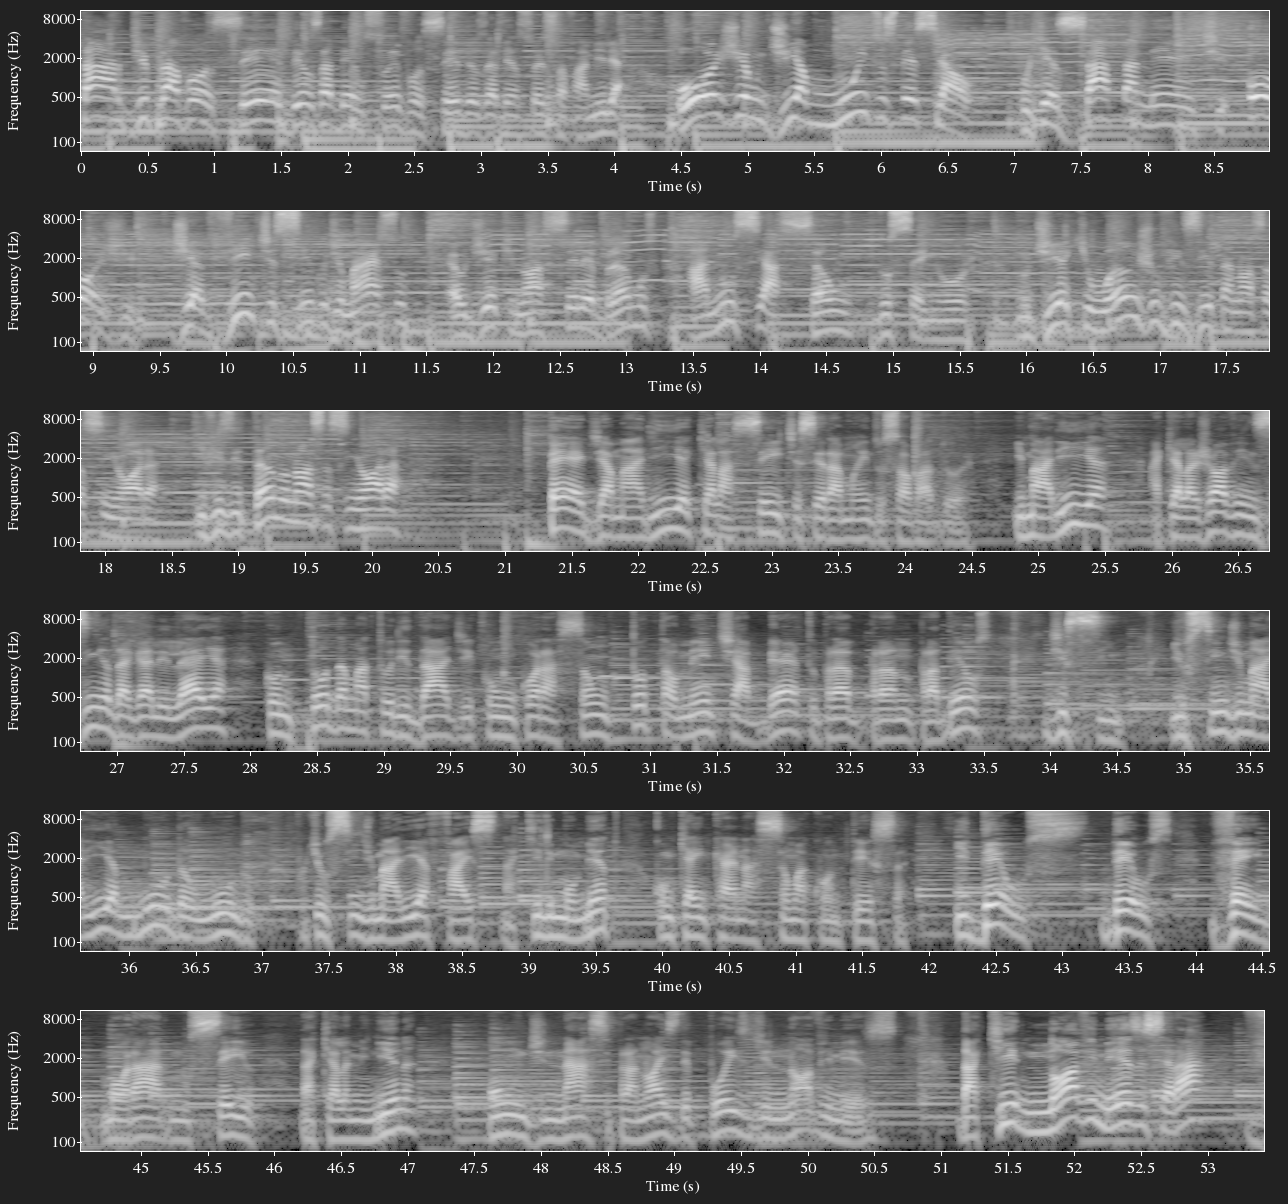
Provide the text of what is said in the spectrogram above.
tarde para você. Deus abençoe você, Deus abençoe sua família. Hoje é um dia muito especial, porque exatamente hoje, dia 25 de março, é o dia que nós celebramos a anunciação do Senhor. No dia que o anjo visita Nossa Senhora e visitando Nossa Senhora, pede a Maria que ela aceite ser a mãe do Salvador. E Maria, aquela jovenzinha da Galileia, com toda a maturidade, com um coração totalmente aberto para Deus, diz sim. E o sim de Maria muda o mundo, porque o sim de Maria faz, naquele momento, com que a encarnação aconteça. E Deus, Deus, vem morar no seio daquela menina, onde nasce para nós depois de nove meses. Daqui nove meses será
